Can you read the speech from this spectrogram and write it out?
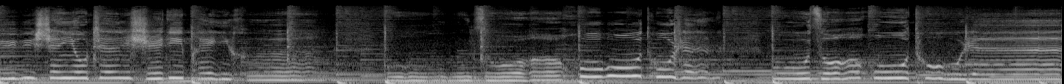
与神有真实的配合，不做糊涂人，不做糊涂人，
